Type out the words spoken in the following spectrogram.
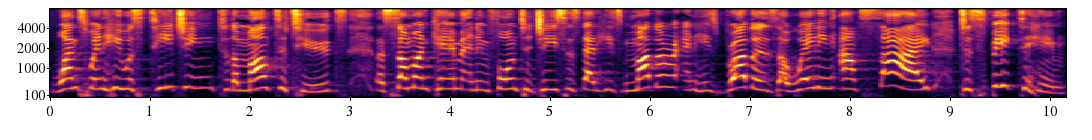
Once, when he was teaching to the multitudes, uh, someone came and informed to Jesus that his mother and his brothers are waiting outside to speak to him.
